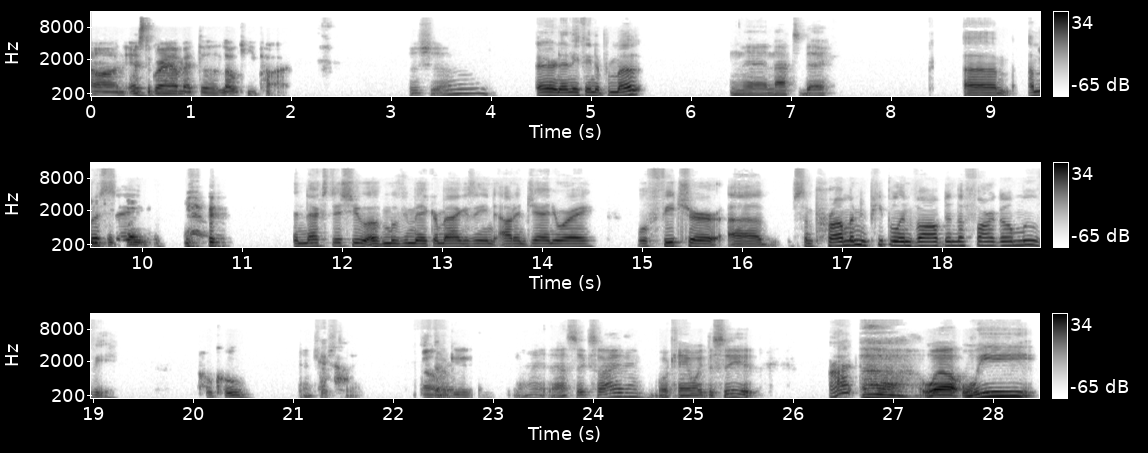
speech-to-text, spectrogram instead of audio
on Instagram at the Low Key Pod. For sure. Aaron, anything to promote? Nah, not today. Um, I'm gonna say the next issue of Movie Maker magazine out in January will feature uh, some prominent people involved in the Fargo movie. Oh, cool! Interesting. Yeah. Oh, so, good. All right, that's exciting. Well, can't wait to see it. All right. Uh, well, we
